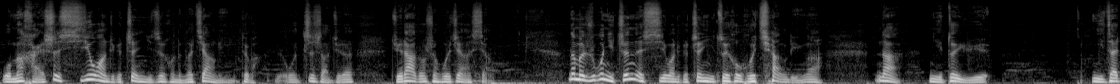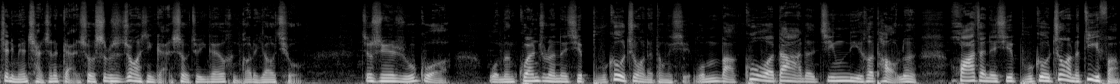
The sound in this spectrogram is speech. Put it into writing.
我们还是希望这个正义最后能够降临，对吧？我至少觉得绝大多数人会这样想。那么，如果你真的希望这个正义最后会降临啊，那你对于你在这里面产生的感受是不是重要性感受，就应该有很高的要求。就是因为如果我们关注了那些不够重要的东西，我们把过大的精力和讨论花在那些不够重要的地方，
